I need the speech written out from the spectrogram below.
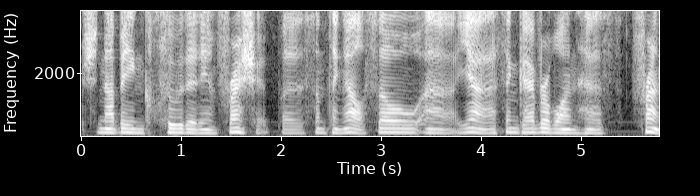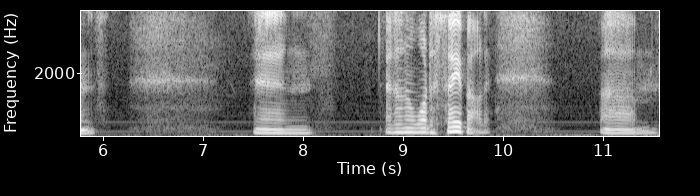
should not be included in friendship, but something else. So uh, yeah, I think everyone has friends, and I don't know what to say about it. Um,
